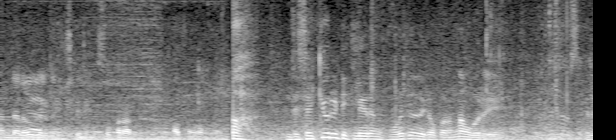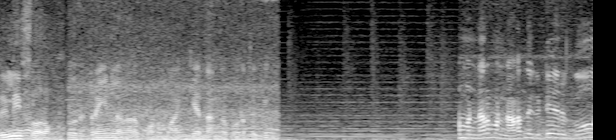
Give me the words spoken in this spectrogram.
அந்த அளவுக்கு இருக்கும் எக்ஸ்பீரியன்ஸ் சூப்பராக இருக்கும். அப்போ. இந்த செக்யூரிட்டி கிளியரன்ஸ் முடிஞ்சதுக்கப்புறம் தான் ஒரு ரிலீஃப் வரும். ஒரு ட்ரெயினில் வர போகணுமா? இங்கேருந்து அங்கே போகிறதுக்கு மணி நேரமாக நடந்துக்கிட்டே இருக்கும்.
